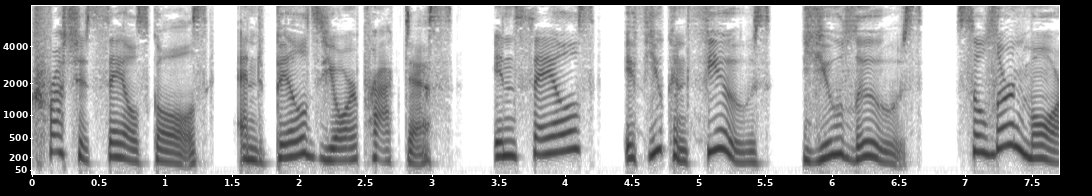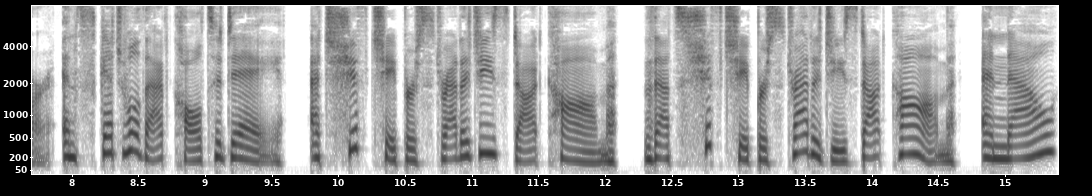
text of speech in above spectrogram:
crushes sales goals, and builds your practice. In sales, if you confuse, you lose. So learn more and schedule that call today at shiftshaperstrategies.com. That's shiftshaperstrategies.com. And now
